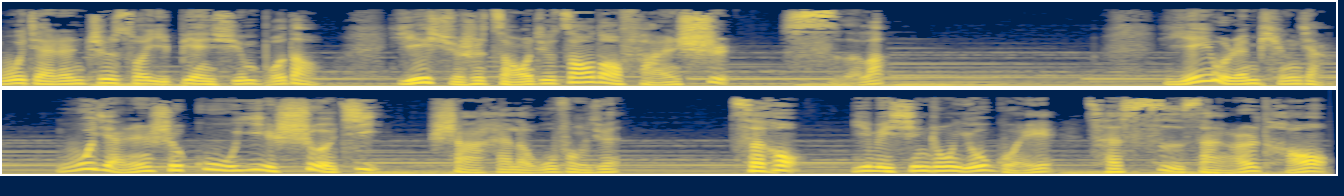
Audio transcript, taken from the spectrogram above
吴家人之所以遍寻不到，也许是早就遭到反噬死了。也有人评价吴家人是故意设计杀害了吴凤娟，此后。因为心中有鬼，才四散而逃，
